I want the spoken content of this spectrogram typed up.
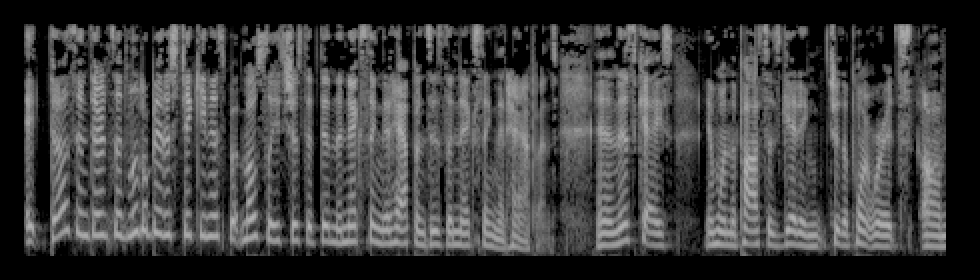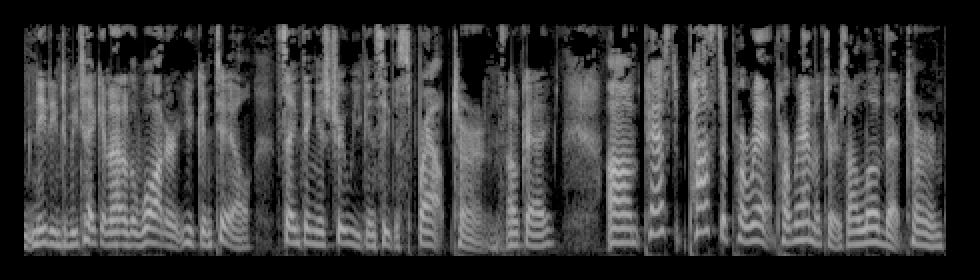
it doesn't. There's a little bit of stickiness, but mostly it's just that then the next thing that happens is the next thing that happens. And in this case, and when the pasta is getting to the point where it's um, needing to be taken out of the water, you can tell. Same thing is true. You can see the sprout turn. Okay, um, pasta, pasta para- parameters. I love that term.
